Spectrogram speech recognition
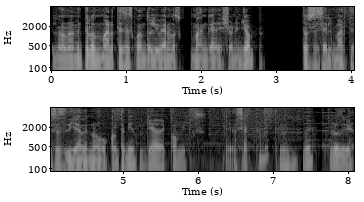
normalmente los martes es cuando liberan los manga de Shonen Jump. Entonces el martes es día de nuevo contenido. Día de cómics. Exactamente. ¿Quién lo diría?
